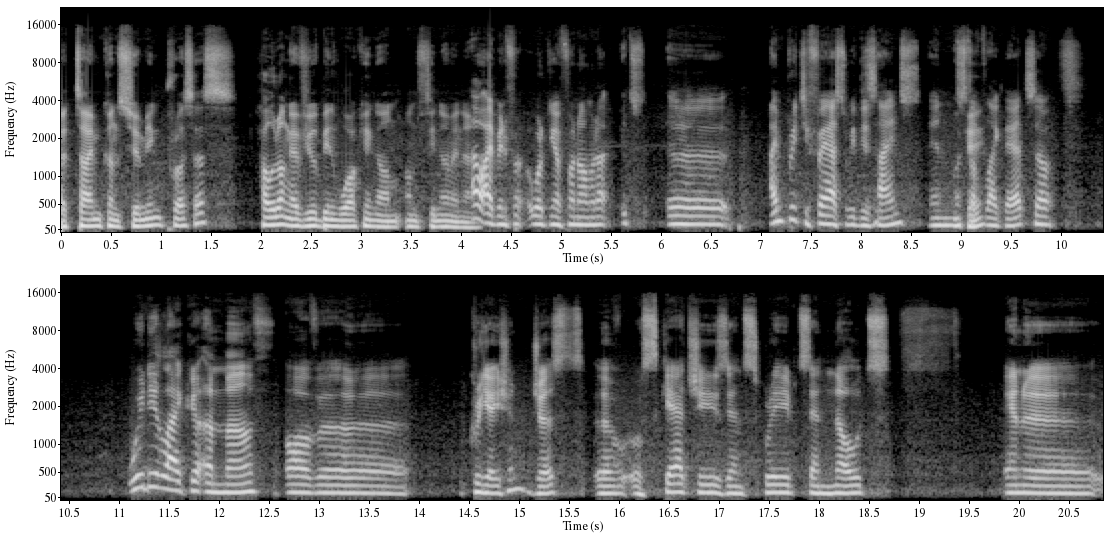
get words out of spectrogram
a time-consuming process. How long have you been working on on Phenomena? Oh, I've been f- working on Phenomena. It's uh, I'm pretty fast with designs and Okay. stuff like that. So we did like a, month of uh, creation, just uh, of sketches and scripts and notes, and uh,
